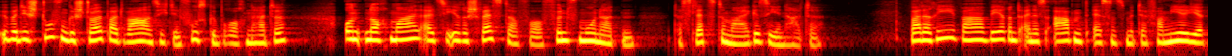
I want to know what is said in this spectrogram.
über die Stufen gestolpert war und sich den Fuß gebrochen hatte, und nochmal, als sie ihre Schwester vor fünf Monaten das letzte Mal gesehen hatte. Valerie war während eines Abendessens mit der Familie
